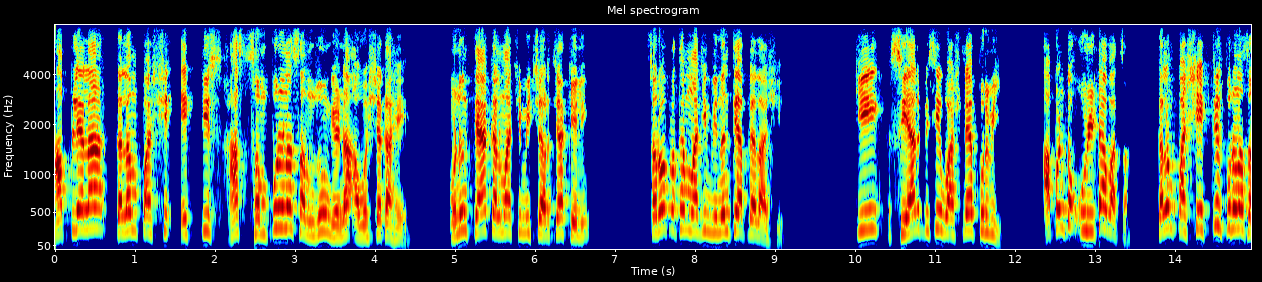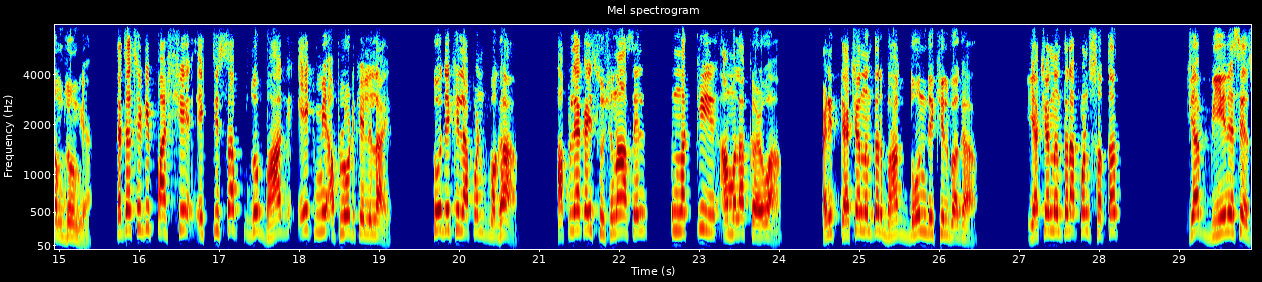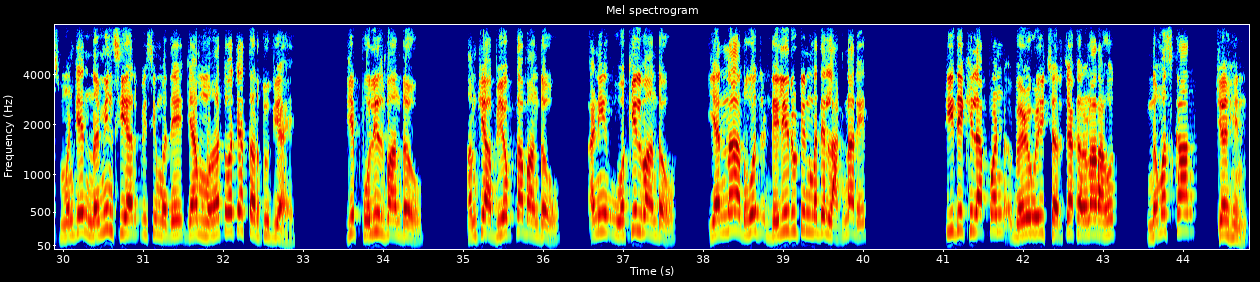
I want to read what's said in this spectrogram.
आपल्याला कलम पाचशे एकतीस हा संपूर्ण समजून घेणं आवश्यक आहे. म्हणून त्या कलमाची मी चर्चा केली. सर्वप्रथम माझी विनंती आपल्याला अशी की सीआरपीसी वाचण्यापूर्वी आपण तो उलटा वाचा. कलम पाचशे एकतीस पूर्ण समजून घ्या. त्याच्यासाठी पाचशे एकतीसचा जो भाग एक मी अपलोड केलेला आहे तो देखील आपण बघा. आपल्या काही सूचना असेल तर नक्की आम्हाला कळवा. आणि त्याच्यानंतर भाग दोन देखील बघा. याच्यानंतर आपण सतत ज्या बीएनएसएस म्हणजे नवीन सीआरपीसी मध्ये ज्या महत्त्वाच्या तरतुदी आहेत जे पोलीस बांधव आमचे अभियोक्ता बांधव आणि वकील बांधव यांना रोज डेली रुटीन मध्ये लागणार आहेत ती देखील आपण वेळोवेळी चर्चा करणार आहोत. नमस्कार जय हिंद.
